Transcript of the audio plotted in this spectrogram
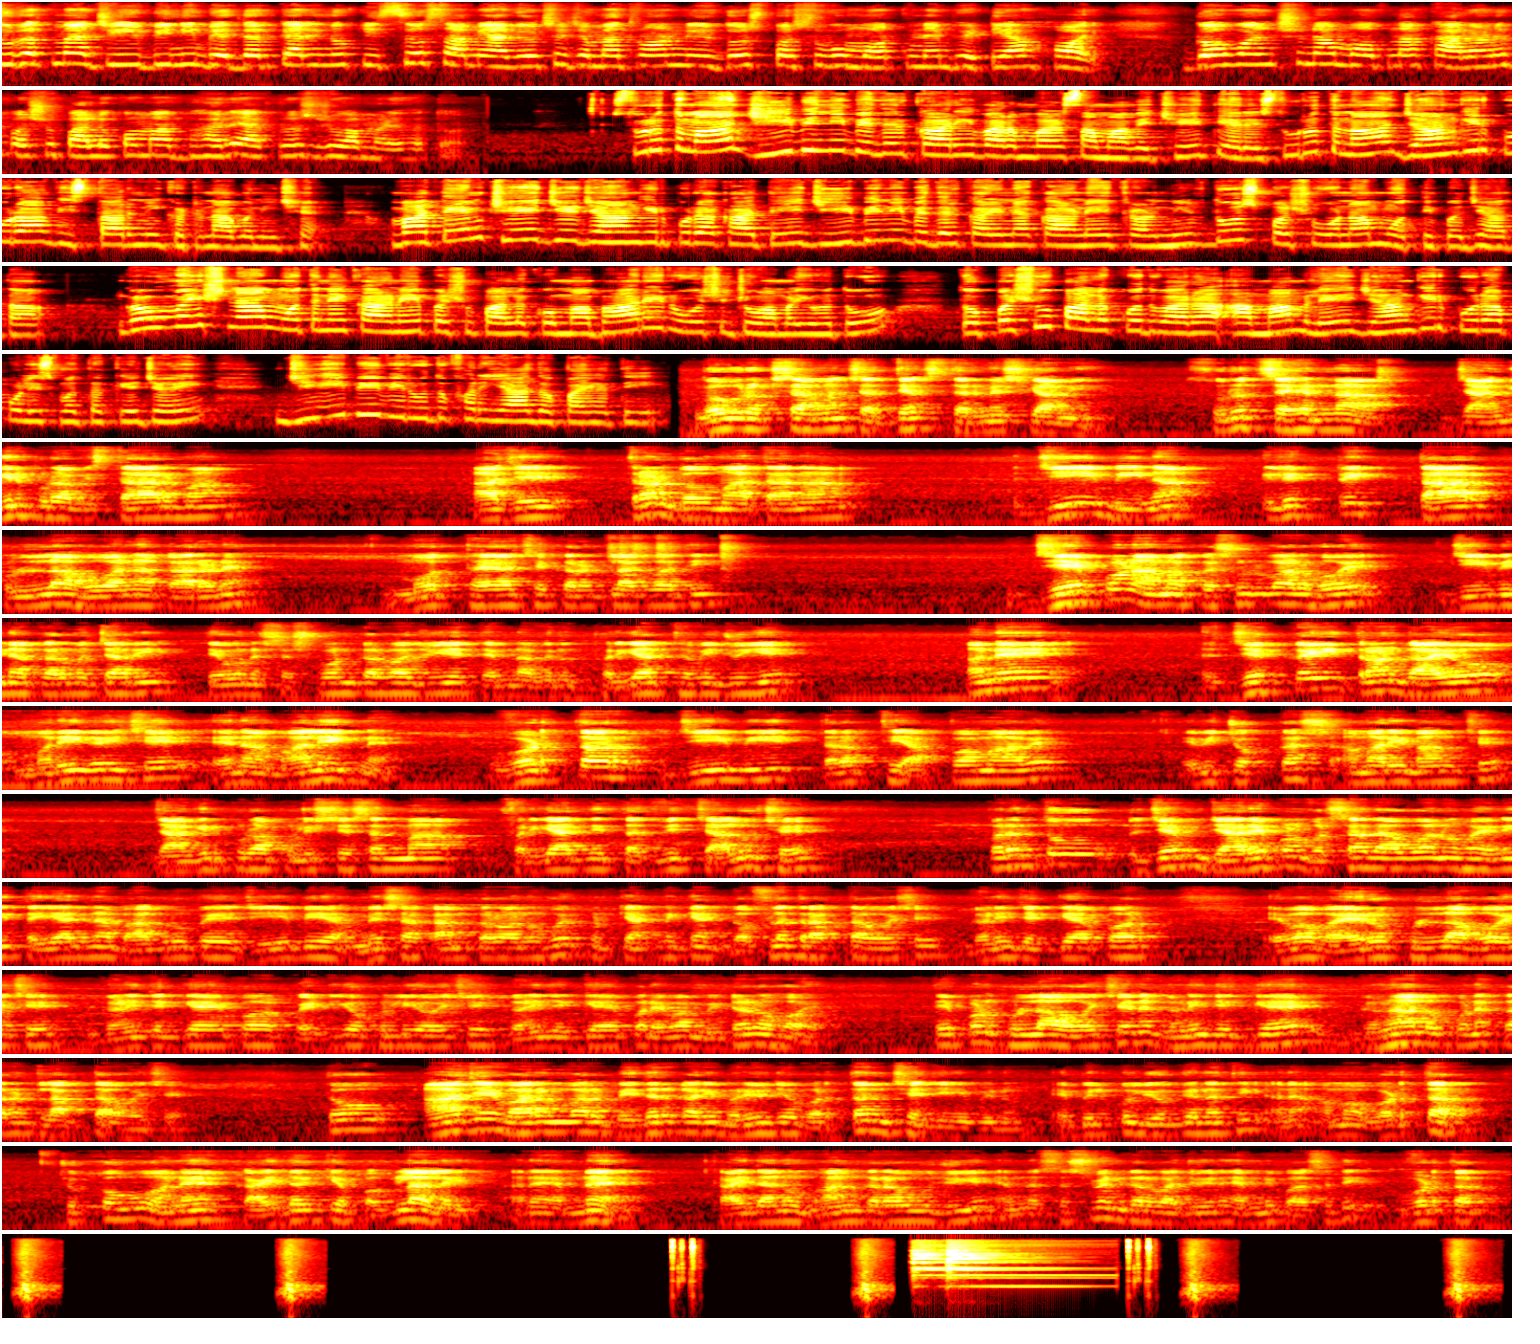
સુરતમાં જીઈબીની બેદરકારીનો કિસ્સો સામે આવ્યો છે, જેમાં ત્રણ નિર્દોષ પશુઓ મોતને ભેટ્યા હોય. ગૌવંશના મોતના કારણે પશુપાલકોમાં ભારે આક્રોશ જોવા મળ્યો હતો. સુરતમાં જીબીની બેદરકારી વારંવાર સામે આવે છે, ત્યારે સુરતના જહાંગીરપુરા વિસ્તારની ઘટના બની છે. વાત એમ છે જે જહાંગીરપુરા ખાતે જીબીની બેદરકારીના કારણે ત્રણ નિર્દોષ પશુઓના મોત નીપજ્યા હતા. ગૌવંશના મોતને કારણે પશુપાલકોમાં ભારે રોષ જોવા મળ્યો હતો. તો પશુપાલકો દ્વારા આ મામલે જહાંગીરપુરા પોલીસ મથકે જઈ જીઈબી વિરુદ્ધ ફરિયાદ અપાઈ હતી. ગૌરક્ષા મંચ અધ્યક્ષ ધર્મેશ ગામી, સુરત શહેરના જહાંગીરપુરા વિસ્તારમાં આજે ત્રણ ગૌ માતાના જીબીના ઇલેક્ટ્રિક તાર ખુલ્લા હોવાના કારણે મોત થયા છે કરંટ લાગવાથી. જે પણ આમાં કસૂરવાર હોય જીબીના કર્મચારી, તેઓને સસ્પેન્ડ કરવા જોઈએ, તેમના વિરુદ્ધ ફરિયાદ થવી જોઈએ. અને જે કંઈ ત્રણ ગાયો મરી ગઈ છે, એના માલિકને વળતર જીબી તરફથી આપવામાં આવે, એવી ચોક્કસ અમારી માંગ છે. જહાંગીરપુરા પોલીસ સ્ટેશનમાં ફરિયાદની તજવીજ ચાલુ છે. પરંતુ જેમ જ્યારે પણ વરસાદ આવવાનો હોય, એની તૈયારીના ભાગરૂપે જીઈબી હંમેશા કામ કરવાનું હોય, પણ ક્યાંક ને ક્યાંક ગફલત રાખતા હોય છે. ઘણી જગ્યા પર એવા વાયરો ખુલ્લા હોય છે, ઘણી જગ્યાએ પર પેટીઓ ખુલ્લી હોય છે, ઘણી જગ્યાએ પર એવા મીટરો હોય, તે પણ ખુલ્લા હોય છે અને ઘણી જગ્યાએ ઘણા લોકોને કરંટ લાગતા હોય છે. તો આ જે વારંવાર બેદરકારી ભર્યું જે વર્તન છે જીઈબીનું, એ બિલકુલ યોગ્ય નથી અને આમાં વળતર ચૂકવવું અને કાયદાકીય પગલાં લઈ અને એમને કાયદાનું ભાન કરાવવું જોઈએ, એમને સસ્પેન્ડ કરવા જોઈએ એમની પાસેથી વળતર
